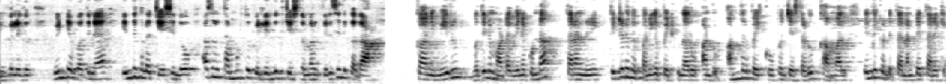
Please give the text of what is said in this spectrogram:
ఇవ్వలేదు. వింటే వదిన ఎందుకలా చేసిందో అసలు తమ్ముడితో పెళ్ళి ఎందుకు చేసిందో మనకు తెలిసేది కదా. కానీ మీరు వదిన మాట వినకుండా తనని తిట్టడమే పనిగా పెట్టుకున్నారు అంటూ అందరిపై కోపం చేస్తాడు కమల్. ఎందుకంటే తనంటే తనకి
